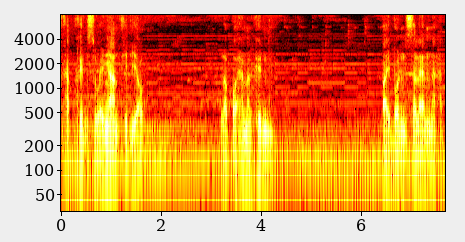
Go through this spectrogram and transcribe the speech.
นะครับ ขึ้นสวยงามทีเดียว เราปล่อยให้มันขึ้น ไปบนสแลนนะครับ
